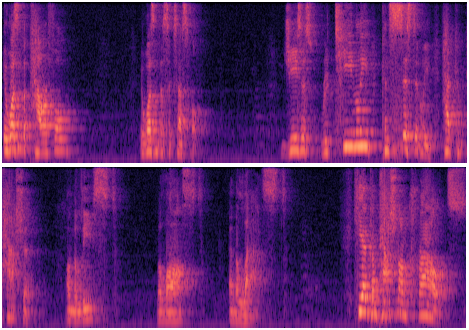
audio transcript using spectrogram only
it wasn't the powerful, it wasn't the successful. Jesus routinely, consistently had compassion on the least, the lost, and the last. He had compassion on crowds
